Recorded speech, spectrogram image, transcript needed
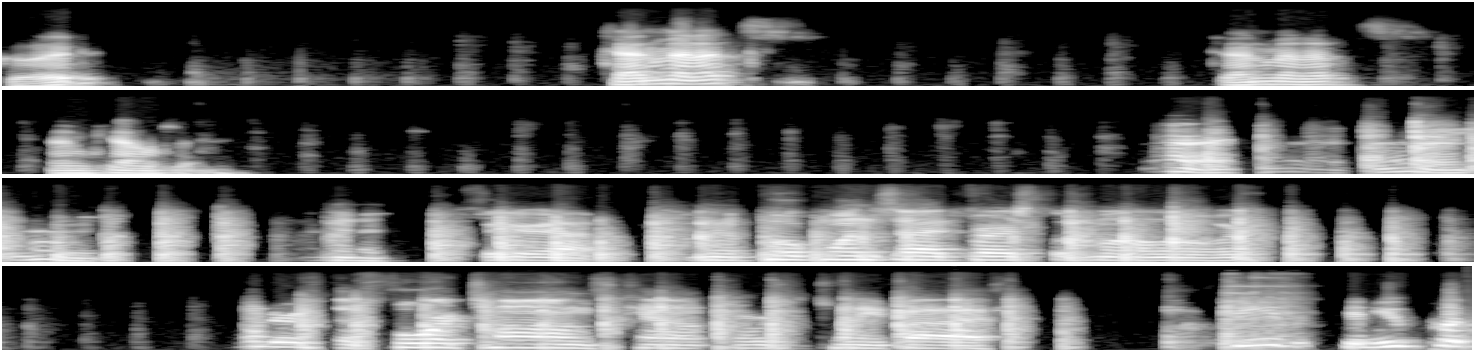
good. Ten minutes. Ten minutes and counting. All right, all right, all right, all right. I'm gonna figure out. I'm gonna poke one side first, flip them all over. Wonder if the four tongs count towards the 25. Steve, can you put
